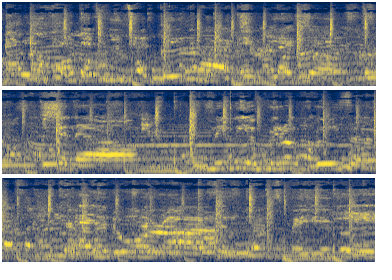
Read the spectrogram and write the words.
Maybe I can get me Ted Baker and like a Chanel maybe a bit of those uh, Pandora. Yes.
